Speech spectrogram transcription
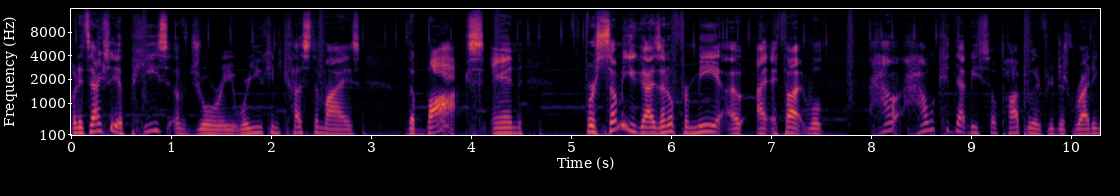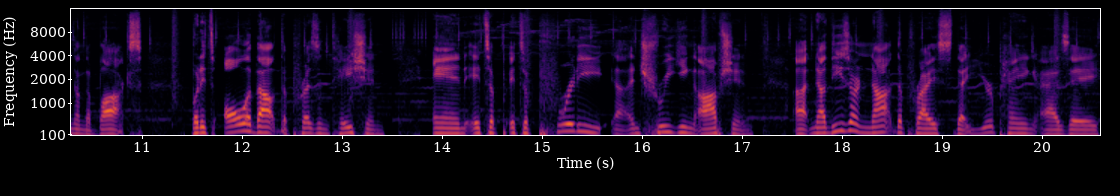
but it's actually a piece of jewelry where you can customize the box. And for some of you guys, I know for me, I, I thought, well, how, how could that be so popular if you're just writing on the box? But it's all about the presentation, and it's a it's a pretty uh, intriguing option. Uh, now, these are not the price that you're paying as a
